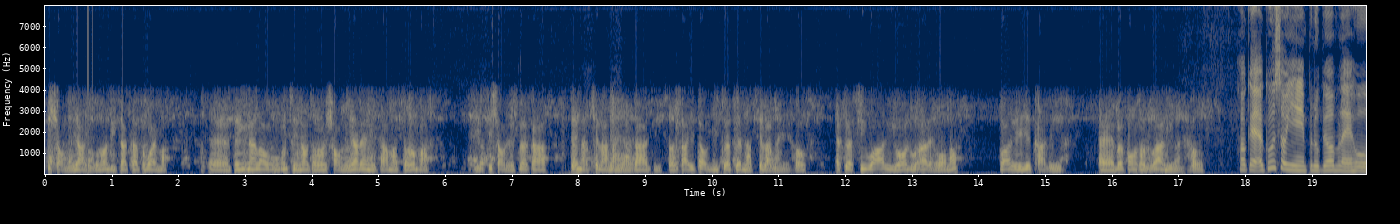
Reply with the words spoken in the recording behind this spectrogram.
စစ်ဆောင်နေရတယ်ပေါ့နော်ဒီသားသားတစ်ဝိုက်မှာအဲတိန်ကနာလောက်ဝန်ကျင်တော့ကျွန်တော်ရှောင်နေရတဲ့အနေအထားမှာကျွန်တော်မှာဒီစစ်ဆောင်တွေအတွက်ကတဲ့နာဖြစ်လာနိုင်တာကဒီစောစာရေးတောက်ရေးအတွက်တဲ့နာဖြစ်လာနိုင်တယ်ဟုတ်အဲ့ဒါစီဝါးတွေရောလိုအပ်တယ်ပေါ့နော်ဝါးတွေရက်ခါတွေအဲဘက်ပေါင်းစုံလိုအပ်နေပါတယ်ဟုတ်ဟုတ်ကဲ့အခုဆိုရင်ဘယ်လိုပြောမလဲဟို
